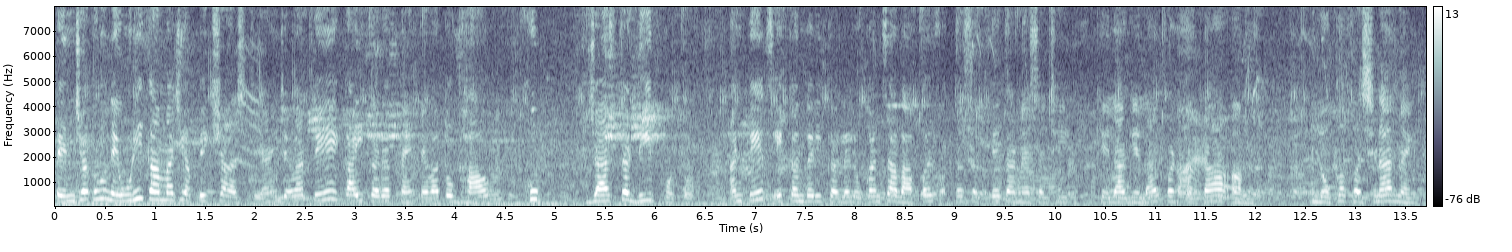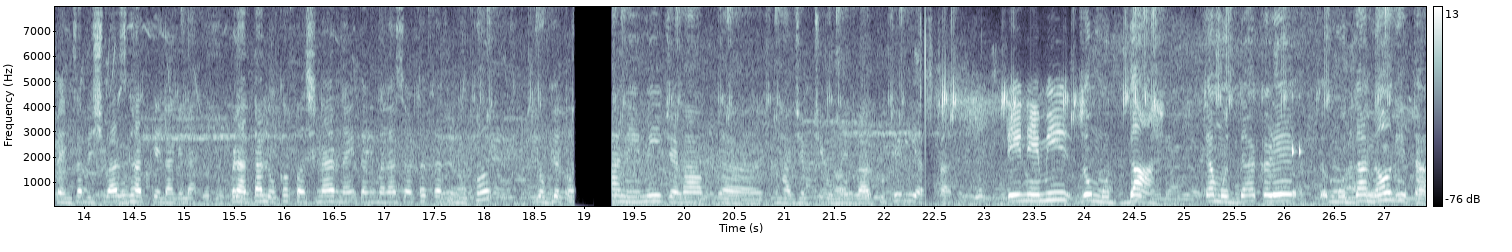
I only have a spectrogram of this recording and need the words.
त्यांच्याकडून एवढी कामाची अपेक्षा असते आणि जेव्हा ते काही करत नाही तेव्हा तो घाव खूप जास्त डीप होतो. आणि तेच एकंदरीत कळलं लोकांचा वापर फक्त सत्तेत आणण्यासाठी केला गेला पण आता लोक फसणार नाहीत. त्यांचा विश्वासघात केला गेला पण आता लोक फसणार नाहीत आणि मला असं वाटतं तर लोक योग्य तो नेहमी जेव्हा भाजपचे उमेदवार कुठेही असतात ते नेहमी जो मुद्दा आहे त्या मुद्द्याकडे मुद्दा न घेता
